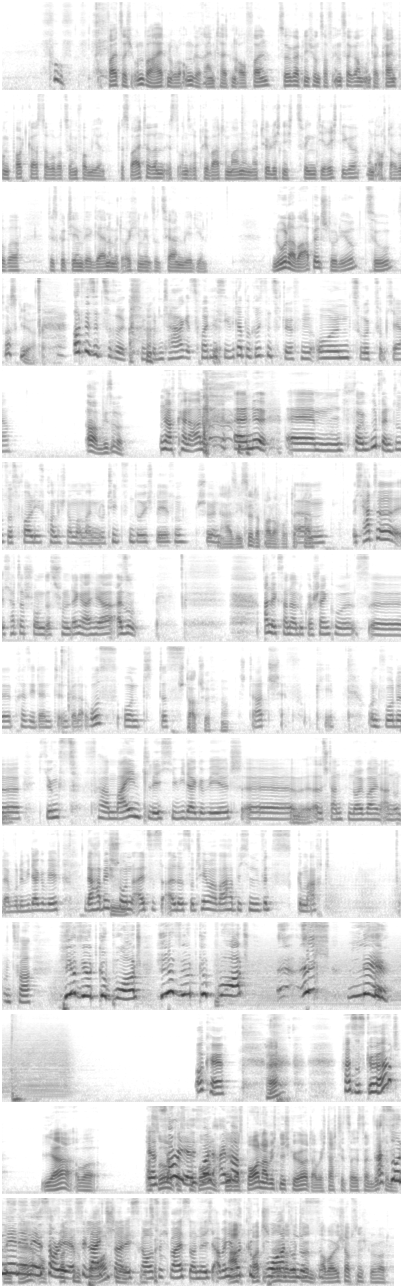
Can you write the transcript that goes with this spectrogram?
Falls euch Unwahrheiten oder Ungereimtheiten auffallen, zögert nicht, uns auf Instagram unter kein.podcast darüber zu informieren. Des Weiteren ist unsere private Meinung natürlich nicht zwingend die richtige und auch darüber diskutieren wir gerne mit euch in den sozialen Medien. Nun aber ab ins Studio zu Saskia. Und wir sind zurück. Schönen guten Tag. Es freut mich, Sie wieder begrüßen zu dürfen. Und zurück zu Pierre. Ah, wieso? Ach, keine Ahnung. äh, nö, ähm, voll gut, wenn du das vorliest, konnte ich nochmal meine Notizen durchlesen. Schön. Ja, siehst du, das war doch auch der Plan. Ähm, ich hatte, ich hatte schon, das schon länger her. Also, Alexander Lukaschenko ist äh, Präsident in Belarus und das Staatschef, ja. Staatschef, okay. Und wurde jüngst vermeintlich wiedergewählt. Äh, also es standen Neuwahlen an und er wurde wiedergewählt. Da habe ich schon, als es alles so Thema war, habe ich einen Witz gemacht. Und zwar, hier wird gebohrt, hier wird gebohrt. Äh, ich? Nee. Okay. Hä? Hast du es gehört? Ja, aber. Ja, so, sorry, ich wollte einmal- das Born habe ich nicht gehört, aber ich dachte jetzt, da ist ein Witz. Ach so, nee, nee, nee, sorry. Vielleicht schneide ich es raus. Ich weiß noch nicht. Aber hier Ach, wird Quatsch, gebohrt und drin, aber ich habe es nicht gehört.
